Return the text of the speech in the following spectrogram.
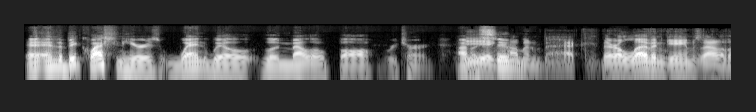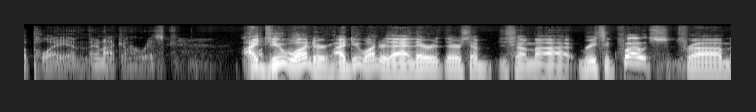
And, and the big question here is when will LaMelo Ball return? I'm he assuming, coming back. They're 11 games out of the play, and they're not going to risk. I do wonder. I do wonder that. And there, there's some some uh, recent quotes from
